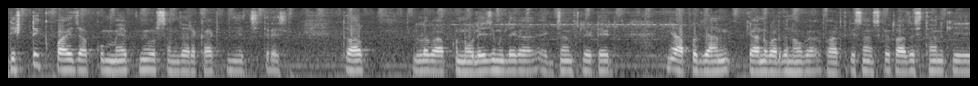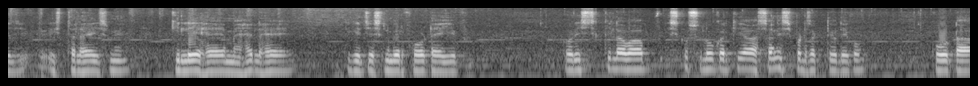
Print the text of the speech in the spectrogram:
district wise आपको मैप में और समझा रखा कितनी अच्छी तरह से तो आप मतलब आपको नॉलेज मिलेगा एग्ज़ाम रिलेटेड आपको ज्ञान, ज्ञानवर्धन होगा। भारत के संस्कृत, राजस्थान के स्थल है इसमें, किले है, महल है, ठीक है, जैसलमेर फोर्ट है ये। और इसके अलावा आप इसको स्लो करके आसानी से पढ़ सकते हो, देखो। कोटा,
